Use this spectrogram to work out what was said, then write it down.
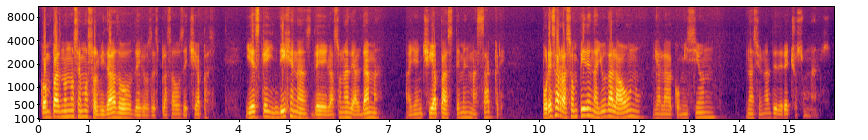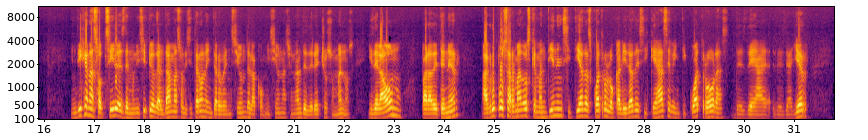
Compas, no nos hemos olvidado de los desplazados de Chiapas. Y es que indígenas de la zona de Aldama, allá en Chiapas, temen masacre. Por esa razón piden ayuda a la ONU y a la Comisión Nacional de Derechos Humanos. Indígenas otziles del municipio de Aldama solicitaron la intervención de la Comisión Nacional de Derechos Humanos y de la ONU para detener a grupos armados que mantienen sitiadas cuatro localidades y que hace 24 horas, desde, desde ayer,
